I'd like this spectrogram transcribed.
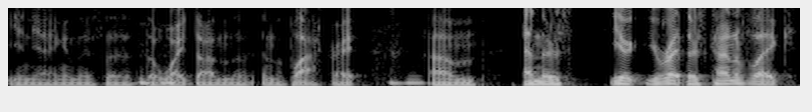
yin yang, and there's the the Mhm. white dot in the in the black, right? Mhm. Um, and there's you're, you're right. There's kind of like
